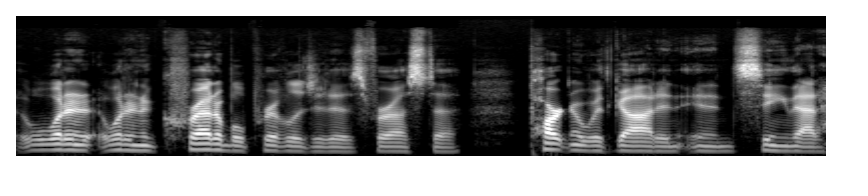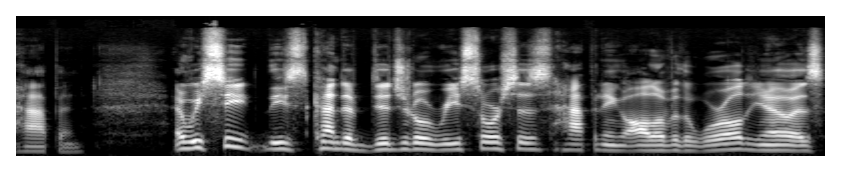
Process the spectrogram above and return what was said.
what, a, what an incredible privilege it is for us to partner with God in, in seeing that happen and we see these kind of digital resources happening all over the world you know as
